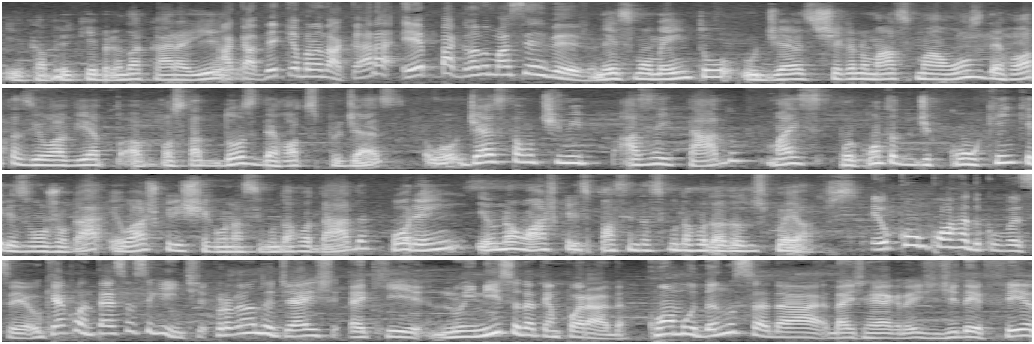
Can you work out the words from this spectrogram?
e acabei quebrando a cara aí. Acabei quebrando a cara e pagando uma cerveja. Nesse momento, o Jazz chega no máximo a 11 derrotas e eu havia apostado 12 derrotas pro Jazz. O Jazz tá um time azeitado, mas por conta de com quem que eles vão jogar, eu acho que eles chegam na segunda rodada, porém, eu não acho que eles passem da segunda rodada dos playoffs. Eu concordo com você. O que acontece é o seguinte: o problema do Jazz é que no início da temporada, com a mudança da- das regras de defesa,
